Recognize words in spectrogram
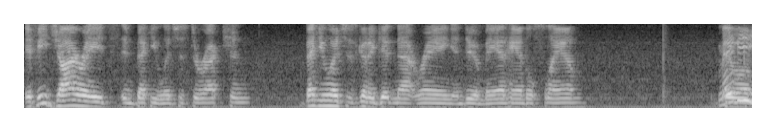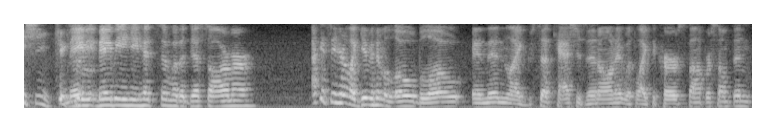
if he gyrates in Becky Lynch's direction, Becky Lynch is gonna get in that ring and do a manhandle slam. Maybe she kicks Maybe him. maybe he hits him with a Dis-arm-her. I can see her like giving him a low blow, and then like Seth cashes in on it with like the curb stomp or something.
